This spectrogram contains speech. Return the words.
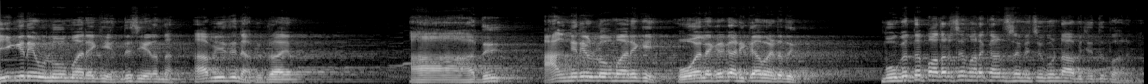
ഇങ്ങനെ ഉള്ളവന്മാരൊക്കെ എന്ത് ചെയ്യണമെന്ന അഭിജിത്തിന്റെ അഭിപ്രായം? ആ അത് അങ്ങനെയുള്ളവന്മാരൊക്കെ ഓലൊക്കെ കടിക്കാൻ വേണ്ടത്. മുഖത്തെ പതർച്ച മറക്കാൻ ശ്രമിച്ചുകൊണ്ട് അഭിജിത്ത് പറഞ്ഞു.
